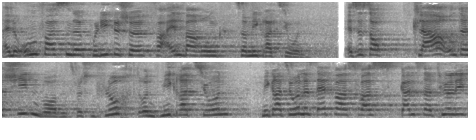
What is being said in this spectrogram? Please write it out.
eine umfassende politische Vereinbarung zur Migration. Es ist auch klar unterschieden worden zwischen Flucht und Migration. Migration ist etwas, was ganz natürlich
